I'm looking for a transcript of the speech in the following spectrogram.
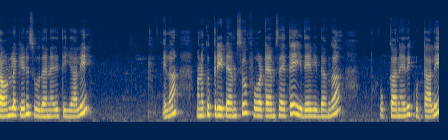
రౌండ్లకేని సూది అనేది తీయాలి. ఇలా మనకు త్రీ టైమ్స్ ఫోర్ టైమ్స్ అయితే ఇదే విధంగా ఉక్క అనేది కుట్టాలి.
